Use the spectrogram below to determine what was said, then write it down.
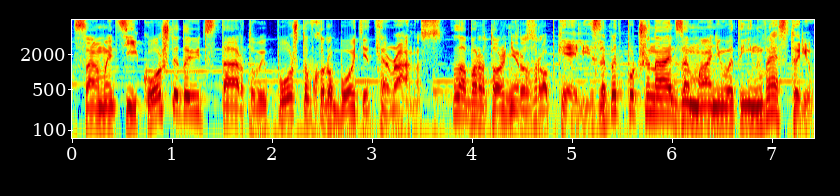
Саме ці кошти дають стартовий поштовх роботі Theranos. Лабораторні розробки Елізабет починають заманювати інвесторів.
